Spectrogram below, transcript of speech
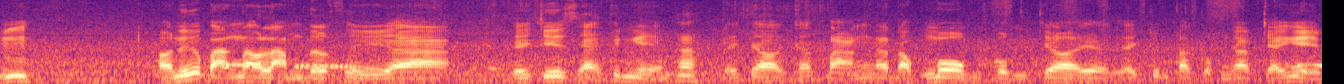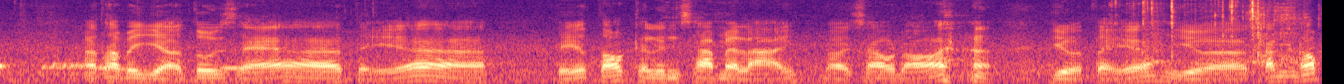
Ừ. Và nếu bạn nào làm được thì à, thì chia sẻ kinh nghiệm ha để cho các bạn à, đọc môn cùng chơi để chúng ta cùng nhau trải nghiệm. À, thôi bây giờ tôi sẽ à, tỉa à, tỉa tốt cây linh sa này lại rồi sau đó vừa tỉa vừa tắn gốc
